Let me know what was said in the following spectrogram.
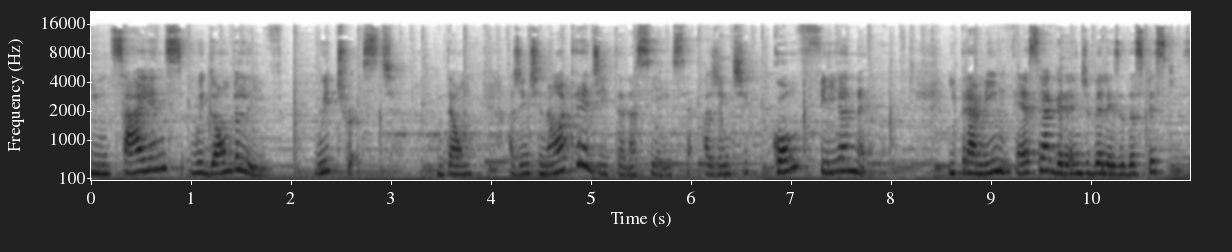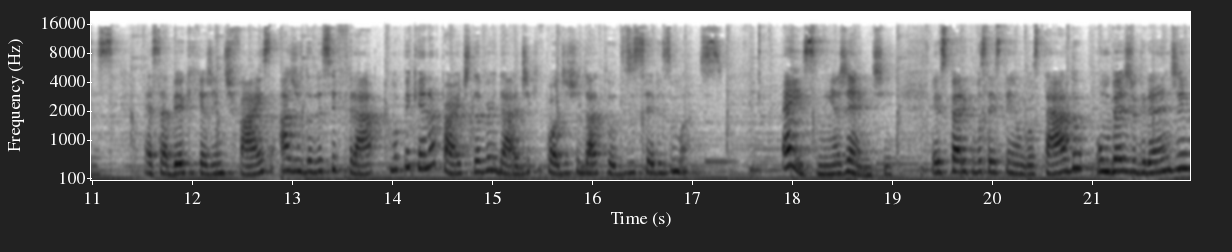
In science we don't believe, we trust. Então, a gente não acredita na ciência, a gente confia nela. E para mim, essa é a grande beleza das pesquisas. É saber o que a gente faz ajuda a decifrar uma pequena parte da verdade que pode ajudar todos os seres humanos. É isso, minha gente. Eu espero que vocês tenham gostado. Um beijo grande,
